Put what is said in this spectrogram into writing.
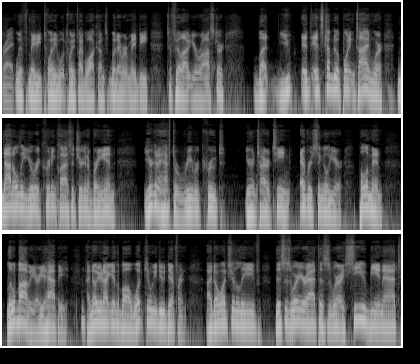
Right. With maybe 20, 25 walk ons, whatever it may be, to fill out your roster. But you, it, it's come to a point in time where not only your recruiting class that you're going to bring in, you're going to have to re-recruit your entire team every single year. Pull them in. Little Bobby, are you happy? I know you're not getting the ball. What can we do different? I don't want you to leave. This is where you're at. This is where I see you being at.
